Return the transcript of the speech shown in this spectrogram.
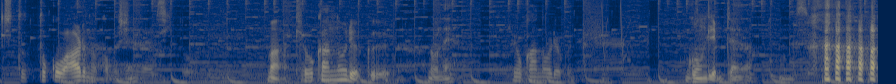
ちょっととこはあるのかもしれないですけど、まあ共感能力のね。うん、共感能力ね権限みたいな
